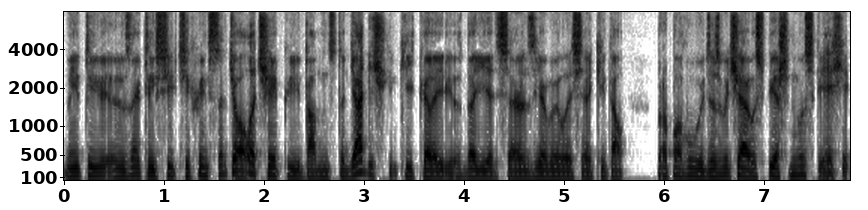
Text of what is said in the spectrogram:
Знайти, знайти всіх цих інстатьолочок, і там інстадядічки, які, здається, з'явилися, які там пропагують зазвичай успішні успіхи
